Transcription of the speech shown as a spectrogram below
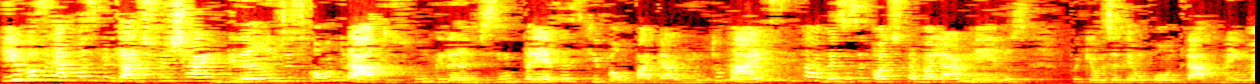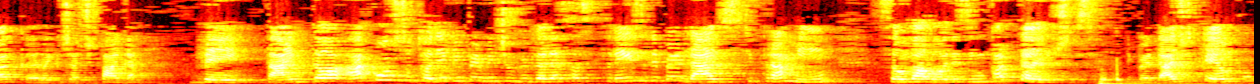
E você tem a possibilidade de fechar grandes contratos com grandes empresas que vão pagar muito mais e talvez você pode trabalhar menos, porque você tem um contrato bem bacana que já te paga bem, tá? Então a consultoria me permitiu viver essas três liberdades que para mim são valores importantes: liberdade de tempo,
